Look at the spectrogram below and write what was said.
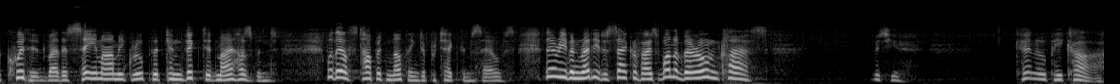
Acquitted by the same army group that convicted my husband. Well, they'll stop at nothing to protect themselves. They're even ready to sacrifice one of their own class. Monsieur, Colonel Picquart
